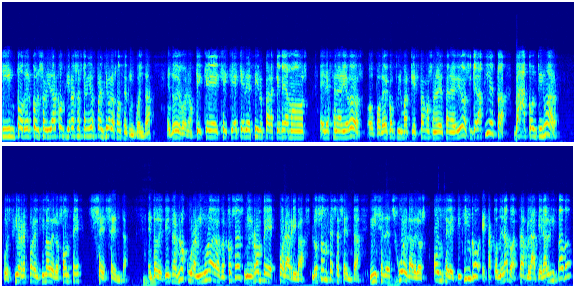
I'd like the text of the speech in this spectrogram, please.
sin poder consolidar con cierres sostenidos por encima de los 11.50. Entonces, bueno, ¿qué, qué, qué, qué hay que decir para que veamos el escenario 2 o poder confirmar que estamos en el escenario 2 y que la fiesta va a continuar? Pues cierres por encima de los 11.60. Entonces, mientras no ocurra ninguna de las dos cosas, ni rompe por arriba los 11.60, ni se descuelga de los 11.25, está condenado a estar lateralizado.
